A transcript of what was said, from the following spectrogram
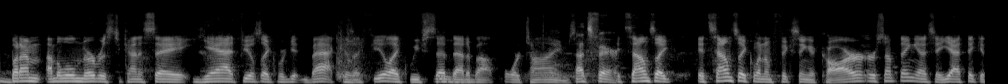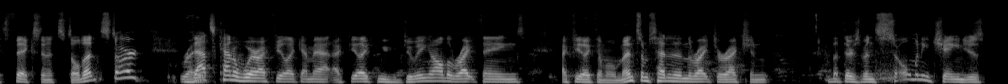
But I'm I'm a little nervous to kind of say, yeah, it feels like we're getting back because I feel like we've said Mm. that about four times. That's fair. It sounds like it sounds like when I'm fixing a car or something, and I say, yeah, I think it's fixed, and it still doesn't start. Right. That's kind of where I feel like I'm at. I feel like we're doing all the right things. I feel like the momentum's headed in the right direction. But there's been so many changes,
